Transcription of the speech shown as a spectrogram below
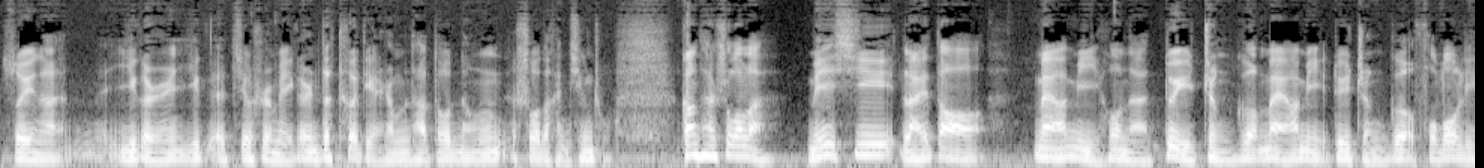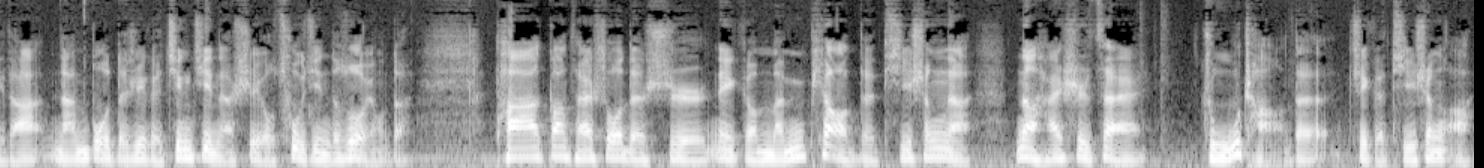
所以呢，一个人一个就是每个人的特点什么，他都能说得很清楚。刚才说了，梅西来到迈阿密以后呢，对整个迈阿密、对整个佛罗里达南部的这个经济呢是有促进的作用的。他刚才说的是那个门票的提升呢，那还是在主场的这个提升啊。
